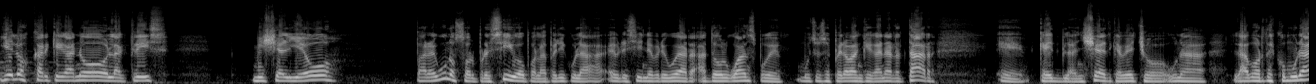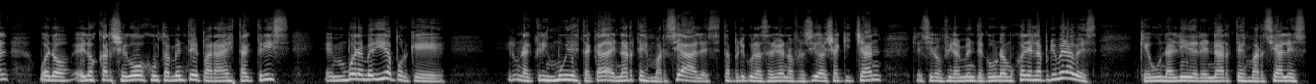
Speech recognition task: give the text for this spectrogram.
Y el Oscar que ganó la actriz Michelle Yeoh para algunos sorpresivo por la película Everything Everywhere at All Once, porque muchos esperaban que ganara Tar, eh, Kate Blanchett, que había hecho una labor descomunal. Bueno, el Oscar llegó justamente para esta actriz en buena medida porque era una actriz muy destacada en artes marciales. Esta película se habían ofrecido a Jackie Chan, le hicieron finalmente con una mujer. Es la primera vez que una líder en artes marciales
